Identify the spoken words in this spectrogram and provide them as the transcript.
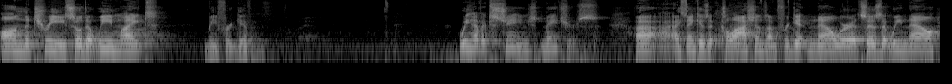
on the tree so that we might be forgiven. We have exchanged natures. Uh, I think is it Colossians, I'm forgetting now, where it says that we now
